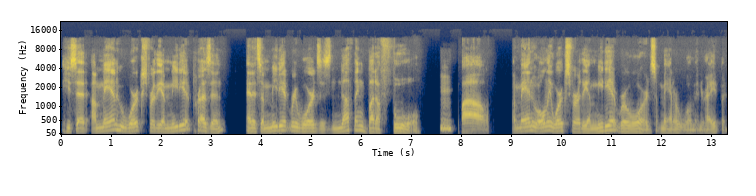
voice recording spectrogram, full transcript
He said, A man who works for the immediate present and its immediate rewards is nothing but a fool. Hmm. Wow. A man who only works for the immediate rewards, man or woman, right? But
